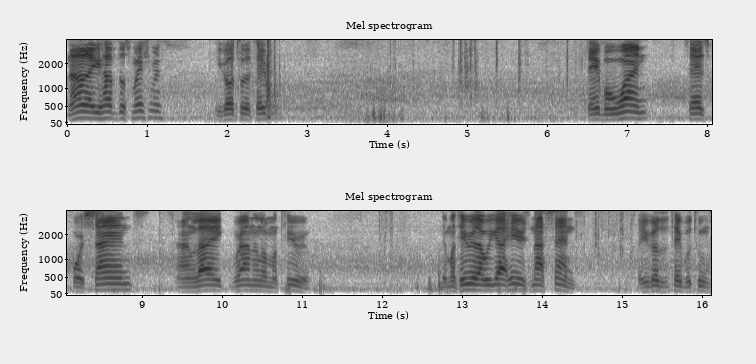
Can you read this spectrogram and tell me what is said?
Now that you have those measurements, you go to the table. Table 1 says for sands and light granular material. The material that we got here is not sand. So you go to table 2.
